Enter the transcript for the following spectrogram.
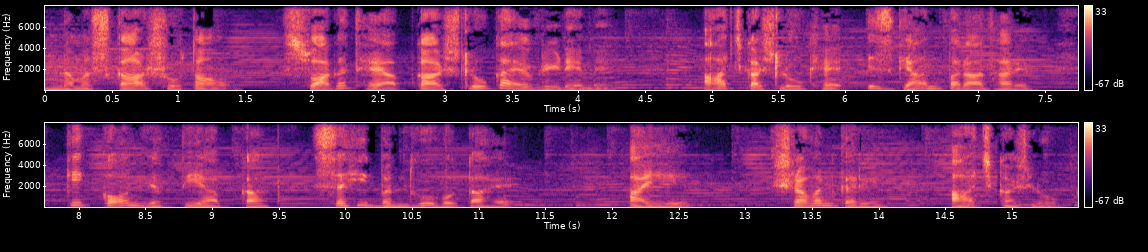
नमस्कार श्रोताओं, स्वागत है आपका श्लोका एवरीडे में। आज का श्लोक है, इस ज्ञान पर आधारित कि कौन व्यक्ति आपका सही बंधु होता है। आइए श्रवण करें आज का श्लोक।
